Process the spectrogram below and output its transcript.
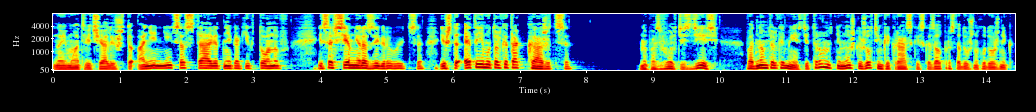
Но ему отвечали, что они не составят никаких тонов и совсем не разыгрываются, и что это ему только так кажется. «Но позвольте, здесь, в одном только месте, тронут немножко желтенькой краской», — сказал простодушный художник.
